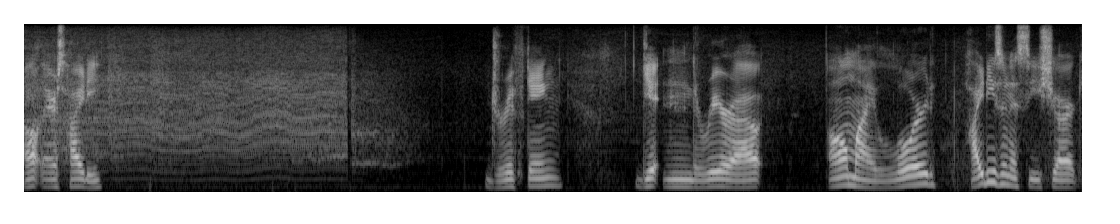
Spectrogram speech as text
Oh, there's Heidi. Drifting, getting the rear out. Oh my lord. Heidi's in a Sea Shark.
